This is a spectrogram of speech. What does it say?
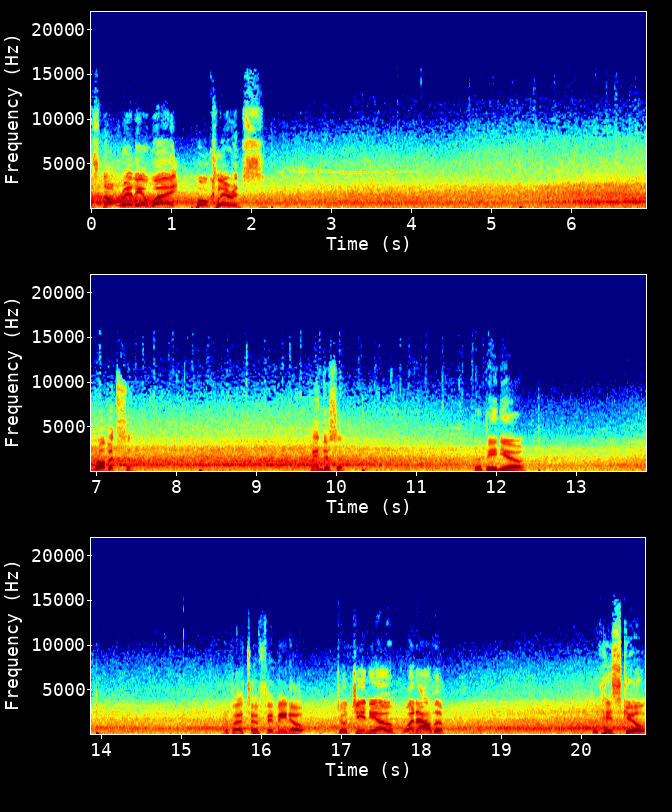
It's not really away, poor clearance. Robertson. Henderson. Fabinho. Roberto Firmino. Georginio Wijnaldum. With his skill,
